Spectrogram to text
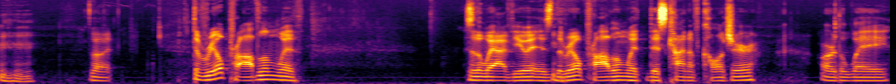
Mm-hmm. But the real problem with so the way I view it is the real problem with this kind of culture or the way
